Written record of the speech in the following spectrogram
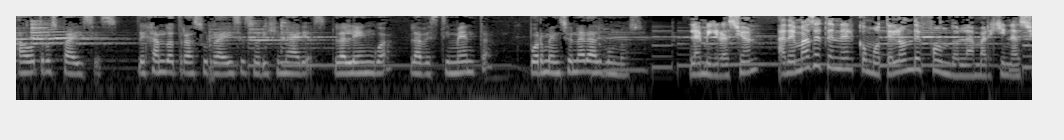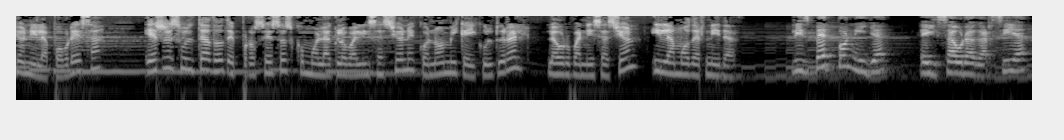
a otros países, dejando atrás sus raíces originarias, la lengua, la vestimenta, por mencionar algunos. La migración, además de tener como telón de fondo la marginación y la pobreza, es resultado de procesos como la globalización económica y cultural, la urbanización y la modernidad. Lisbeth Bonilla e Isaura García,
